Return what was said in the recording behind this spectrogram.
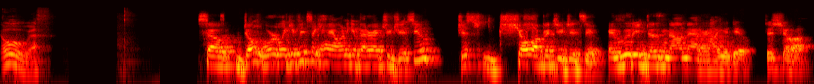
Oh, that's so don't worry. Like if it's like, hey, I want to get better at jujitsu, just show up at jujitsu. It literally does not matter how you do. Just show up.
